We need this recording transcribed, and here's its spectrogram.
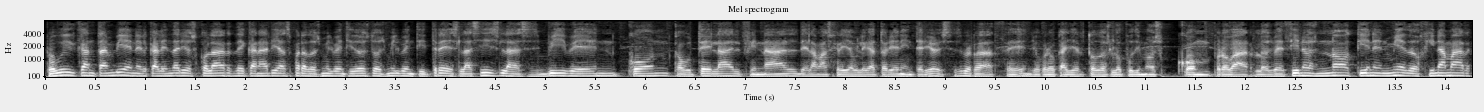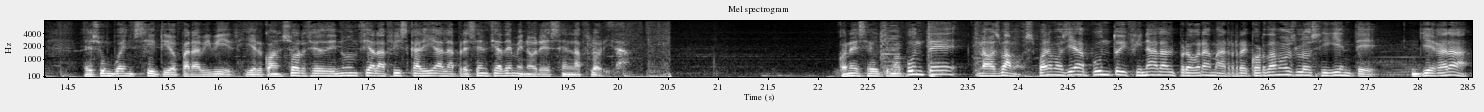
Publican también el calendario escolar de Canarias para 2022-2023. Las islas viven con cautela el final de la mascarilla obligatoria en interiores. Es verdad, ¿eh? yo creo que ayer todos lo pudimos comprobar. Los vecinos no tienen miedo. Ginamar es un buen sitio para vivir y el consorcio denuncia a la Fiscalía la presencia de menores en la Florida. Con ese último apunte, nos vamos. Ponemos ya punto y final al programa. Recordamos lo siguiente. Llegará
